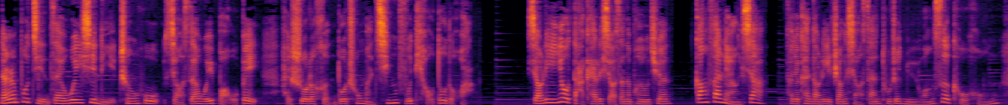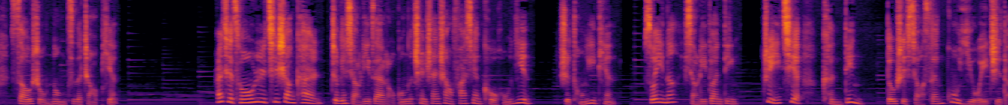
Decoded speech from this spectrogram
男人不仅在微信里称呼小三为宝贝，还说了很多充满轻浮挑逗的话。小丽又打开了小三的朋友圈，刚翻两下。他就看到了一张小三涂着女王色口红搔首弄姿的照片，而且从日期上看，这跟小丽在老公的衬衫上发现口红印是同一天，所以呢，小丽断定这一切肯定都是小三故意为之的。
